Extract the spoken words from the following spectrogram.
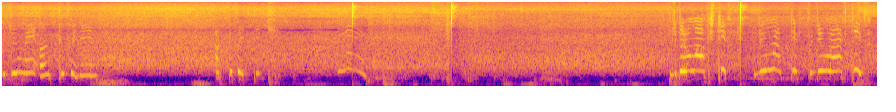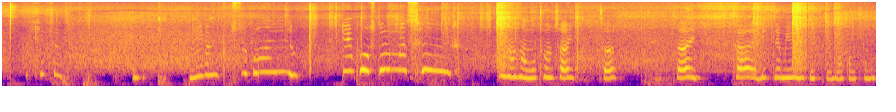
bitirmeyi aktif edin. Aktif ettik. Bitirme aktif. Bitirme aktif. Bitirme aktif. Kesin. Niye ben imposter falan değilim? Imposterim nasıl? Aha motorun say say say say bitlemeyi unutmuştum ben konuşamadım.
